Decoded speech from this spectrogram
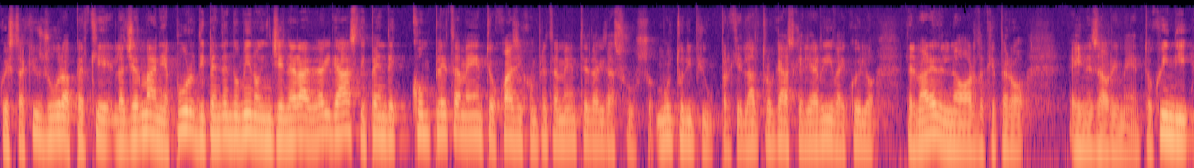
questa chiusura perché la Germania, pur dipendendo meno in generale dal gas, dipende completamente o quasi completamente dal gas russo, molto di più, perché l'altro gas che gli arriva è quello del mare del nord che però è in esaurimento. Quindi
